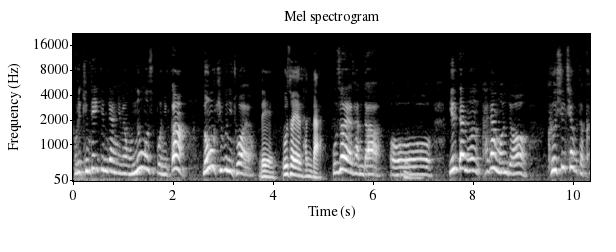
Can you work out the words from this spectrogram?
우리 김태희 팀장님의 웃는 모습 보니까 너무 기분이 좋아요. 네, 웃어야 산다. 웃어야 산다. 어, 일단은 가장 먼저 그 실체부터 가-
